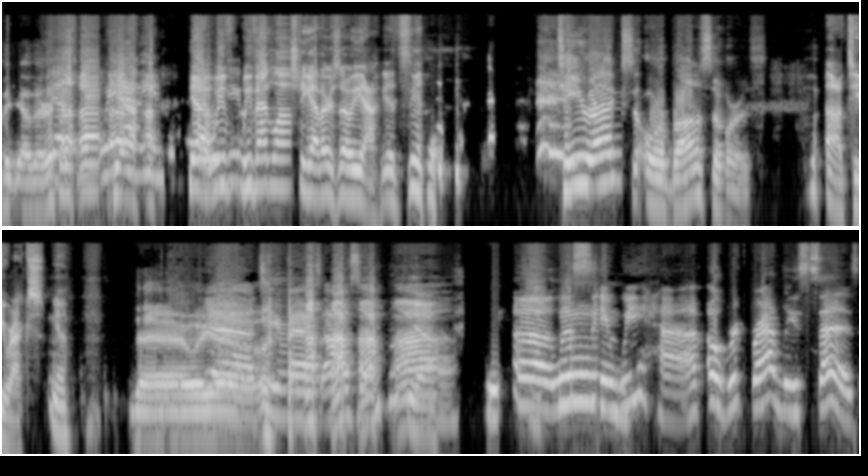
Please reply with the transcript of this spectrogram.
together. Yes, we, we have. Yeah, we we've we've had lunch together, so yeah, it's T Rex or Brontosaurus? uh, T Rex. Yeah, There we Yeah, go. Yeah, T-Rex, awesome. Yeah. Uh, let's see. We have. Oh, Rick Bradley says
